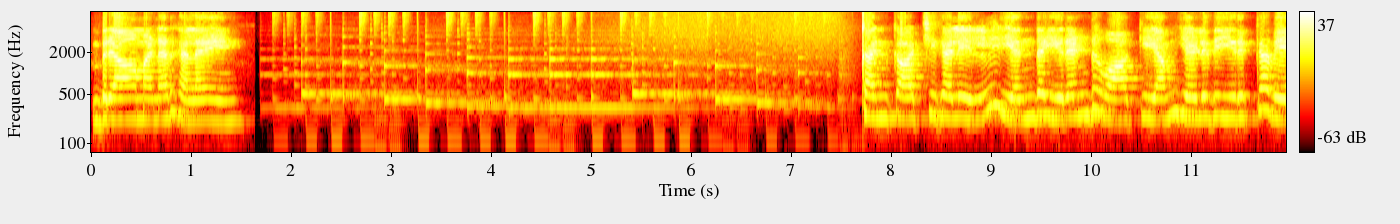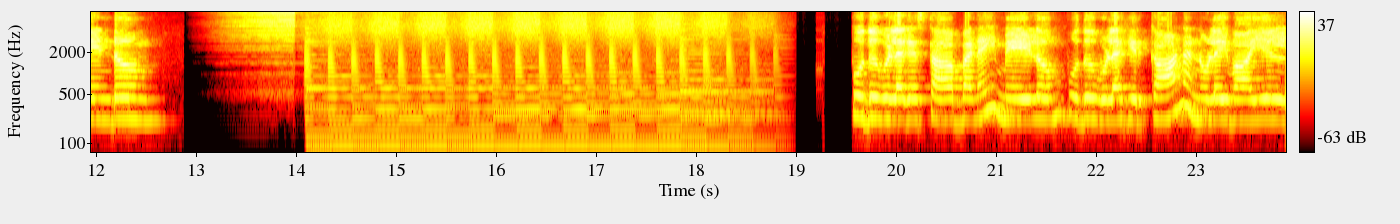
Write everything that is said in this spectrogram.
பிராமணர்களை. கண்காட்சிகளில் எந்த இரண்டு வாக்கியம் எழுதியிருக்க வேண்டும்? புது உலக ஸ்தாபனை மேலும் புது உலகிற்கான நுழைவாயில்.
